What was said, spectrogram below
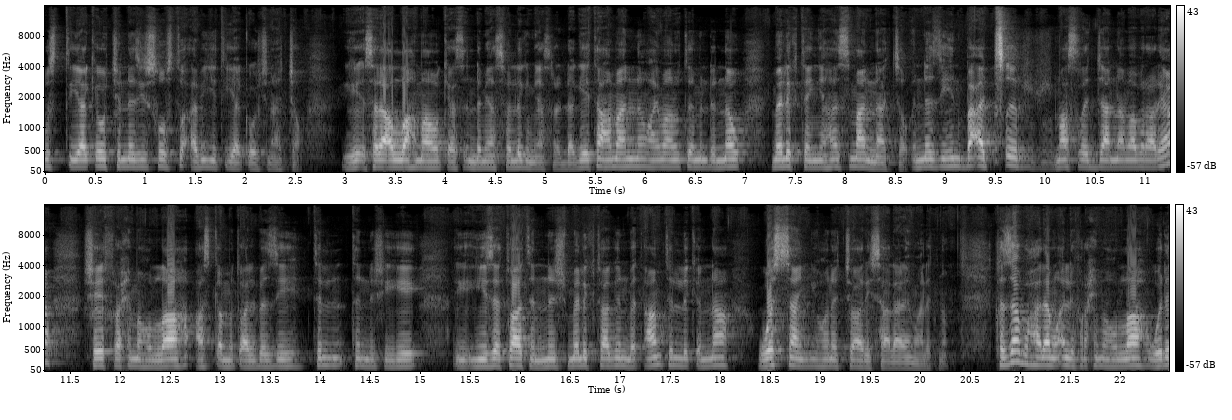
وستياك يوش النزي صوصتو أبي يتياك يوش ناتشو سلا الله ما وكي أس عندما يسفلق ميسر الدا جيتا همان نو هايمانو تمند النو ملك تنيا هسمان ناتشو النزيهن بعد صر مصر الجانة مبراريا شيخ رحمه الله أسك أمتو البزيه تل تنشي يزتوات النش ملك تاقن بتقام تلك النا وسان يهون التشاري سالة لمالتنا ከዛ በኋላ ሙአሊፍ ረሒመሁላህ ወደ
